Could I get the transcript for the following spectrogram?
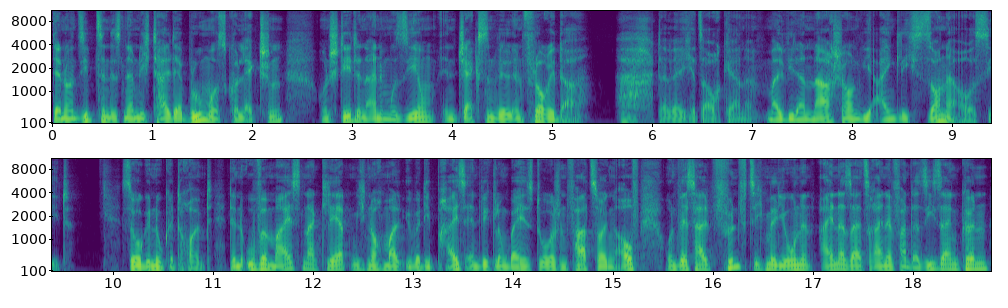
Der 917 ist nämlich Teil der Brumos Collection und steht in einem Museum in Jacksonville in Florida. Ach, da wäre ich jetzt auch gerne. Mal wieder nachschauen, wie eigentlich Sonne aussieht. So, genug geträumt. Denn Uwe Meissner klärt mich nochmal über die Preisentwicklung bei historischen Fahrzeugen auf und weshalb 50 Millionen einerseits reine Fantasie sein können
